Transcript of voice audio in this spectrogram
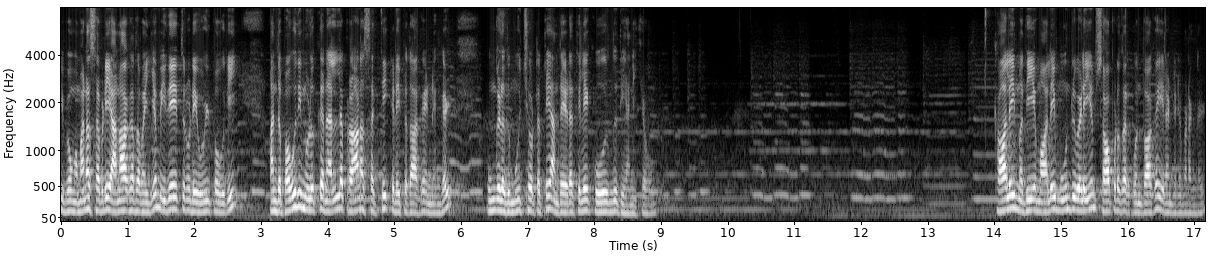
இப்போ உங்கள் மனசு அப்படியே அநாகத மையம் இதயத்தினுடைய உள்பகுதி அந்த பகுதி முழுக்க நல்ல பிராணசக்தி கிடைப்பதாக எண்ணுங்கள். உங்களது மூச்சோட்டத்தை அந்த இடத்திலே கூர்ந்து தியானிக்கவும். காலை மதிய மாலை மூன்று வேளையும் சாப்பிடுவதற்கு முன்பாக இரண்டு நிமிடங்கள்.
